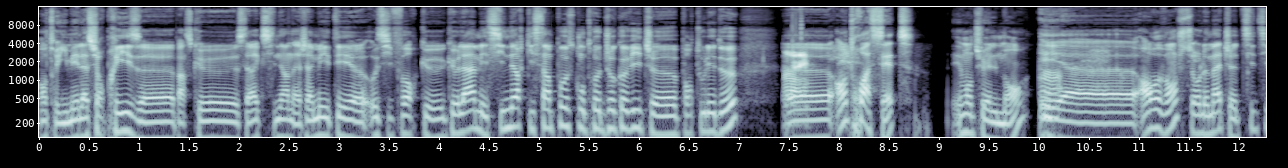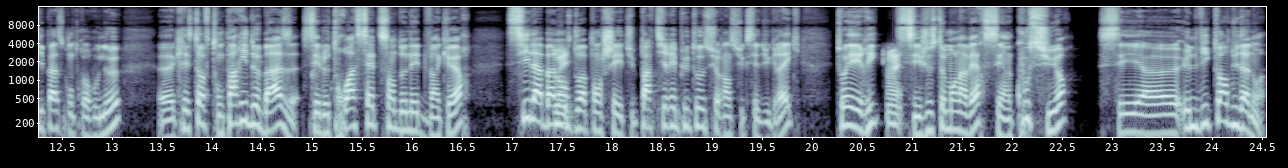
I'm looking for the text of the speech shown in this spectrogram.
entre guillemets, la surprise, euh, parce que c'est vrai que Sinner n'a jamais été euh, aussi fort que, que là, mais Sinner qui s'impose contre Djokovic euh, pour tous les deux, en 3-7, éventuellement. Et euh, en revanche, sur le match Tsitsipas contre Rune, euh, Christophe, ton pari de base, c'est le 3-7 sans donner de vainqueur. Si la balance Oui. doit pencher, tu partirais plutôt sur un succès du grec. Toi, Eric, Ouais. c'est justement l'inverse, c'est un coup sûr, c'est euh, une victoire du Danois.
